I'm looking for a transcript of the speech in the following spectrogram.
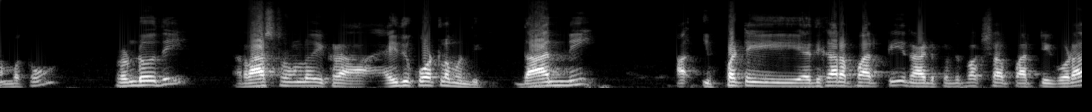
నమ్మకం. రెండోది రాష్ట్రంలో ఇక్కడ ఐదు కోట్ల మందికి దాన్ని ఇప్పటి అధికార పార్టీ నాటి ప్రతిపక్ష పార్టీ కూడా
